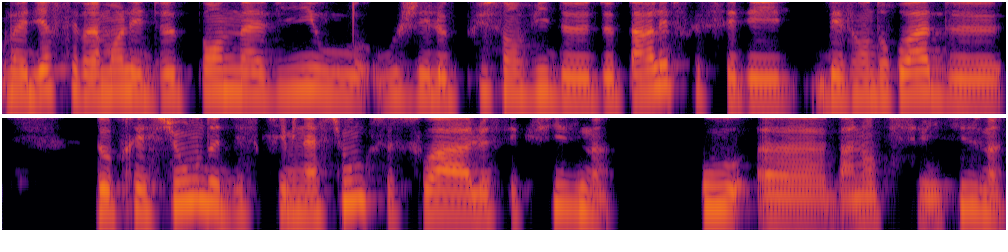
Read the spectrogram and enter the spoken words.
on va dire, c'est vraiment les deux pans de ma vie où, j'ai le plus envie de, parler, parce que c'est des, endroits d'oppression, de discrimination, que ce soit le sexisme ou ben, l'antisémitisme.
